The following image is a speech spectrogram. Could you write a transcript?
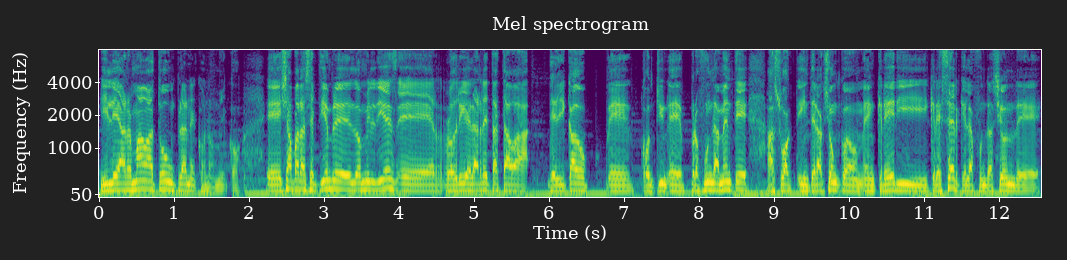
y le armaba todo un plan económico. Eh, ya para septiembre del 2010, eh, Rodríguez Larreta estaba dedicado eh, eh, profundamente a su interacción con, en Creer y Crecer, que es la fundación de,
